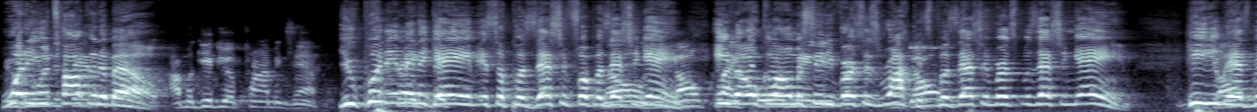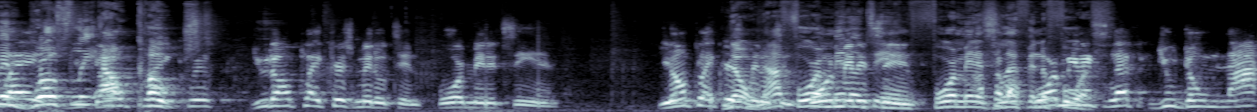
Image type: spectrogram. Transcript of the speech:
What are you talking about? I'm gonna give you a prime example. You put him in the game. It's a possession for possession No, game. Even Oklahoma minutes. City versus Rockets, possession versus possession game. He Don't has been play- grossly you don't play outcoached. You don't play Khris Middleton four minutes in. You don't play Khris No, Middleton not four minutes in, four minutes left in the fourth. Four minutes left. You do not.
